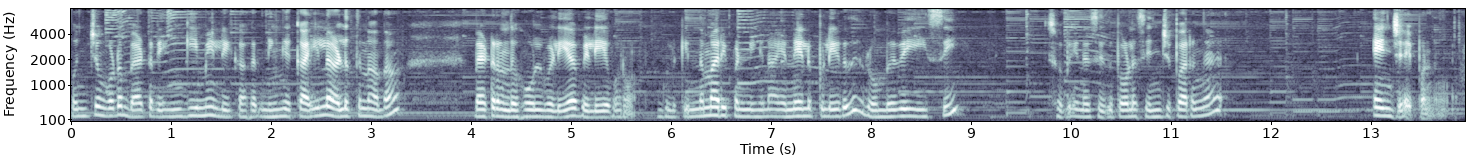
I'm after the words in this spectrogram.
கொஞ்சம் கூட பேட்டர் எங்கேயுமே லீக் ஆகாது. நீங்கள் கையில் அழுத்தினா தான் பேட்டர் அந்த ஹோல் வழியாக வெளியே வரும். உங்களுக்கு இந்த மாதிரி பண்ணிங்கன்னா எண்ணெயில் புழியிறது ரொம்பவே ஈஸி ஸோ பிகினஸ் இது போல் செஞ்சு பாருங்கள் என்ஜாய் பண்ணுங்கள்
